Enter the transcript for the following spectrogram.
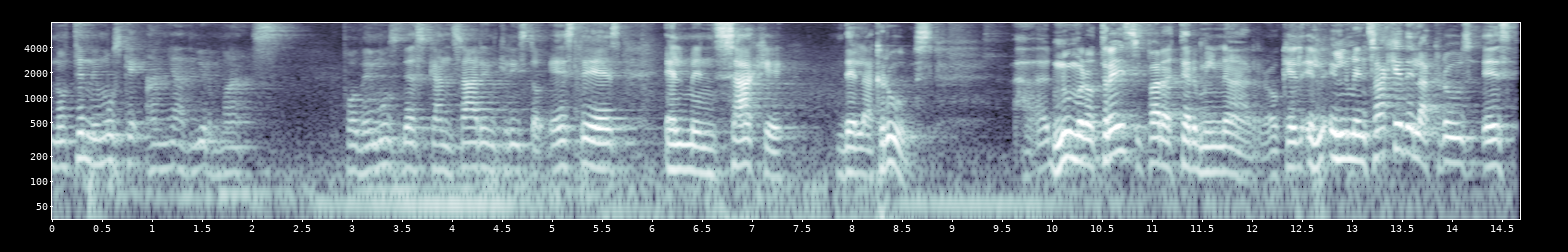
no tenemos que añadir más podemos descansar en Cristo. Este es el mensaje de la cruz. Ah, número tres, para terminar, okay, el, el mensaje de la cruz es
